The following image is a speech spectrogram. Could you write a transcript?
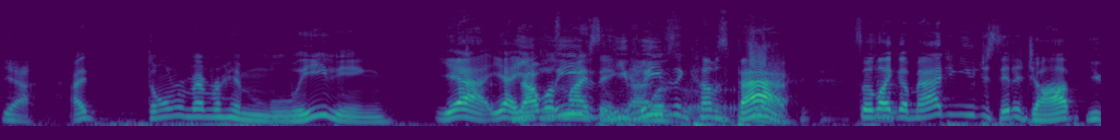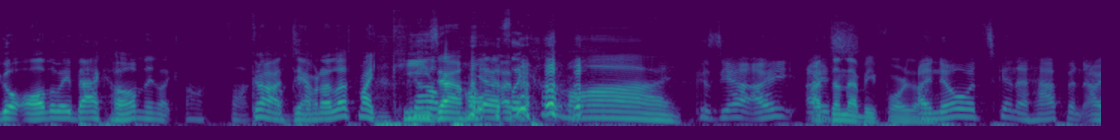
yeah. I don't remember him leaving. Yeah, yeah. He That was my leaves, thing. He That leaves was, and comes uh, back. yeah. So like, imagine you just did a job, you go all the way back home, and you're like, oh fuck, God oh, damn it! I left my keys come- at home. Yeah, it's like, come on. Because yeah, I, I I've done that before though. I know what's gonna happen. I,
